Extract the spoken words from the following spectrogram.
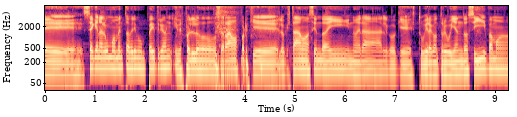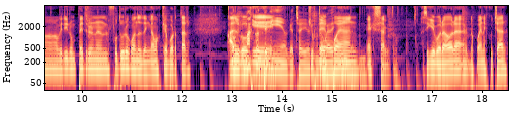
Eh, sé que en algún momento abrimos un Patreon y después lo cerramos porque lo que estábamos haciendo ahí no era algo que estuviera contribuyendo. Sí, vamos a abrir un Patreon en el futuro cuando tengamos que aportar algo Más que, contenido, ¿cachai? que ustedes puedan. distinta. Exacto. Así que por ahora nos pueden escuchar,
